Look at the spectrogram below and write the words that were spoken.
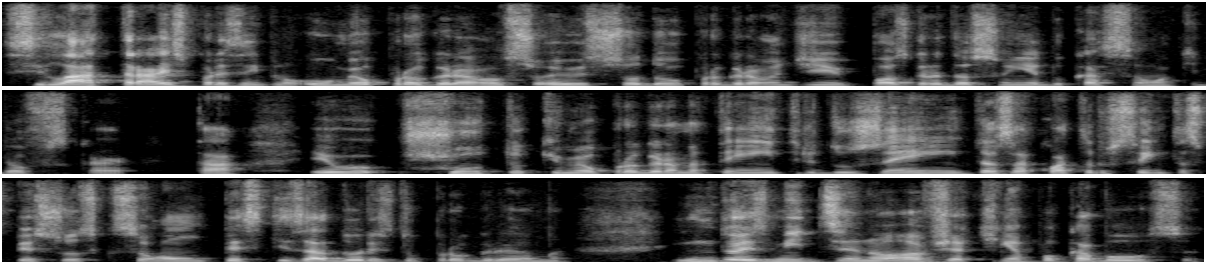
Se lá atrás, por exemplo, o meu programa, eu sou, eu sou do programa de pós-graduação em educação aqui da UFSCar, tá? Eu chuto que o meu programa tem entre 200 a 400 pessoas que são pesquisadores do programa. Em 2019 já tinha pouca bolsa.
